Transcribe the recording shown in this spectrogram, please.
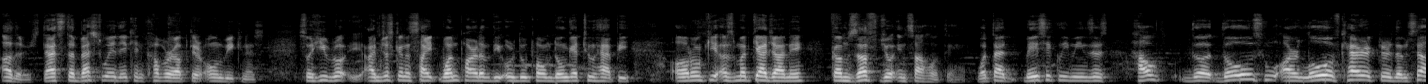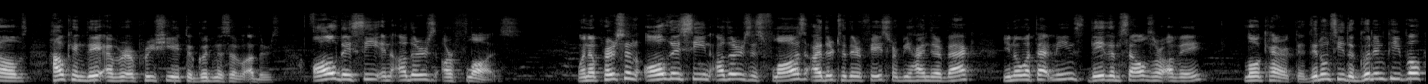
others. That's the best way they can cover up their own weakness. So he wrote, I'm just going to cite one part of the Urdu poem, don't get too happy. Azmat kya kam zaf jo hote hain. What that basically means is how the those who are low of character themselves, how can they ever appreciate the goodness of others? All they see in others are flaws. When a person, all they see in others is flaws, either to their face or behind their back, you know what that means? They themselves are of a low character. They don't see the good in people,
